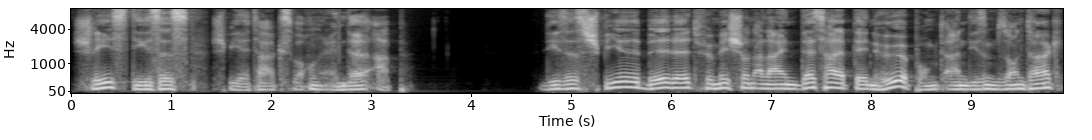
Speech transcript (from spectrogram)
schließt dieses Spieltagswochenende ab. Dieses Spiel bildet für mich schon allein deshalb den Höhepunkt an diesem Sonntag,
